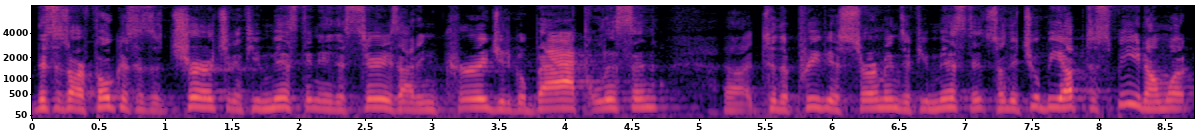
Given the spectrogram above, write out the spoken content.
This is our focus as a church, and if you missed any of the series, I'd encourage you to go back, listen uh, to the previous sermons if you missed it, so that you'll be up to speed on what,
